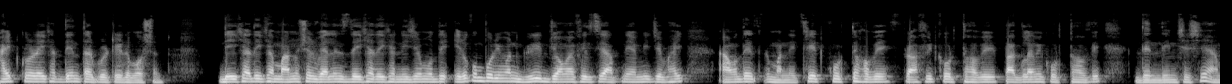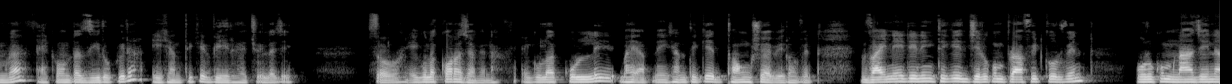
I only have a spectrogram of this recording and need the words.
হাইট করে রেখা দেন, তারপরে ট্রেডে বসেন। দেখা দেখা মানুষের ব্যালেন্স দেখা দেখা নিজের মধ্যে এরকম পরিমাণ গ্রিড জমা ফেলছে আপনি, আমি যে ভাই আমাদের মানে ট্রেড করতে হবে প্রফিট করতে হবে, পাগলামি করতে হবে, দেন দিন শেষে আমরা অ্যাকাউন্টটা জিরো করে এখান থেকে বের হয়ে চলে যাই। সো এগুলা করা যাবে না। এগুলা করলেই ভাই আপনি এখান থেকে ধ্বংস হয়ে বের হবেন। বাইনারি ট্রেডিং থেকে যেরকম প্রফিট করবেন ওরকম না যাই না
